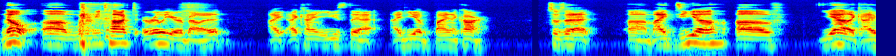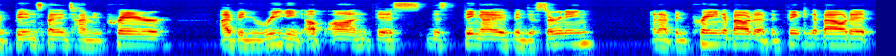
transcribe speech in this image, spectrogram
No, um, when we talked earlier about it, I, I kind of used the idea of buying a car. So that um, idea of yeah, like I've been spending time in prayer. I've been reading up on this this thing I've been discerning, and I've been praying about it. I've been thinking about it,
